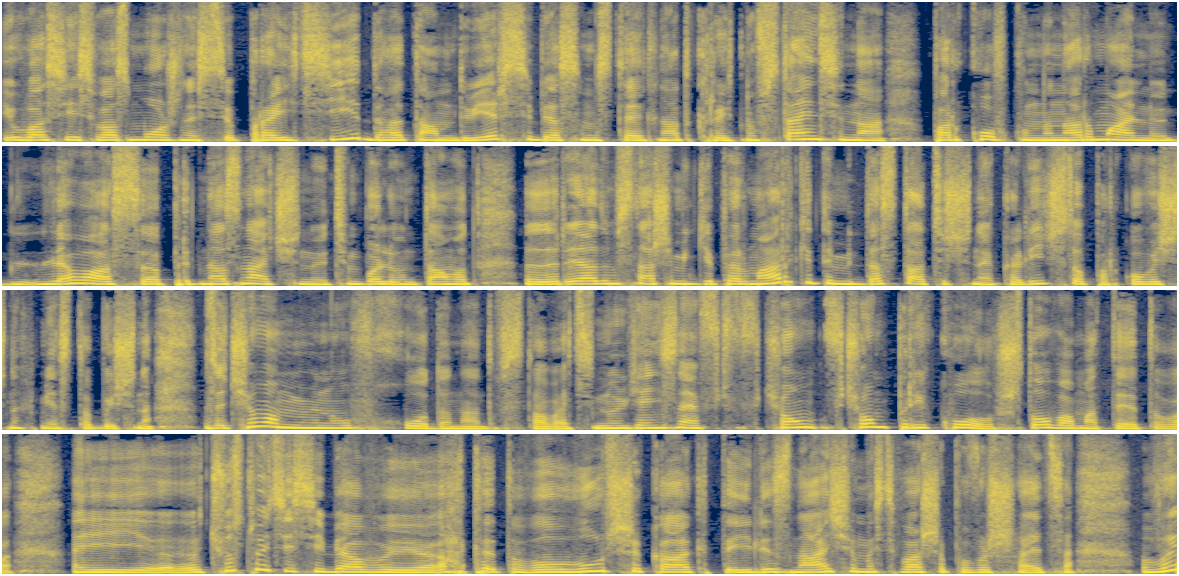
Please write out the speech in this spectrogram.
и у вас есть возможность пройти, да, там дверь себе самостоятельно открыть, но встаньте на парковку, на нормальную, для вас э, предназначенную, тем более там вот э, рядом с нашими гипермаркетами достаточное количество парковочных мест обычно. Зачем вам именно у входа надо вставать? Ну, я не знаю, в, в чем, в чем прикол, что вам от этого? И э, чувствуете себя вы от этого лучше как-то или значимость ваша повышается? Вы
